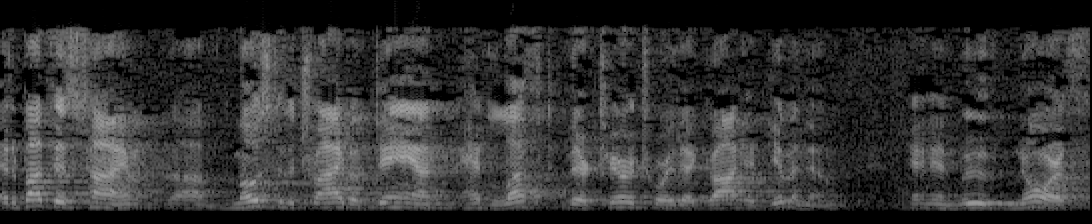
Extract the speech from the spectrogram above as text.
At about this time, uh, most of the tribe of Dan had left their territory that God had given them and had moved north,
